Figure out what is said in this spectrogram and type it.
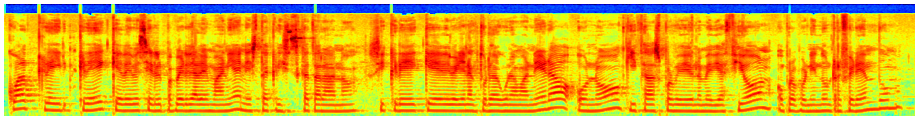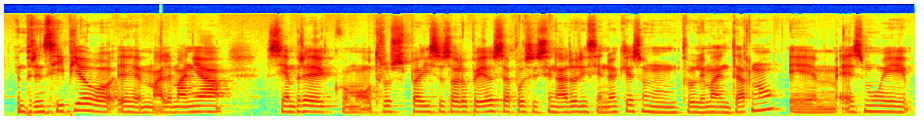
¿Cuál cree, cree, que debe ser el papel de Alemania en esta crisis catalana? ¿Si cree que deberían actuar de alguna manera o no? Quizás por medio de una mediación o proponiendo un referéndum. En principio, eh, Alemania siempre, como otros países europeos, se ha posicionado diciendo que es un problema interno. Eh, es muy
